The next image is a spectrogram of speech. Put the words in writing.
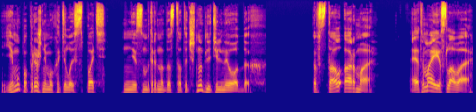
ему по-прежнему хотелось спать, несмотря на достаточно длительный отдых. Встал Арма. Это мои слова.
